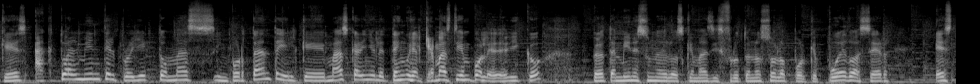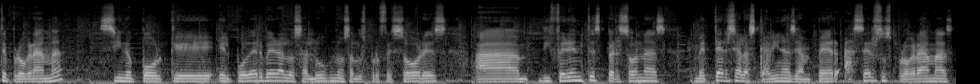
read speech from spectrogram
que es actualmente el proyecto más importante y el que más cariño le tengo y al que más tiempo le dedico, pero también es uno de los que más disfruto, no solo porque puedo hacer este programa, sino porque el poder ver a los alumnos, a los profesores, a diferentes personas meterse a las cabinas de Amper, hacer sus programas,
